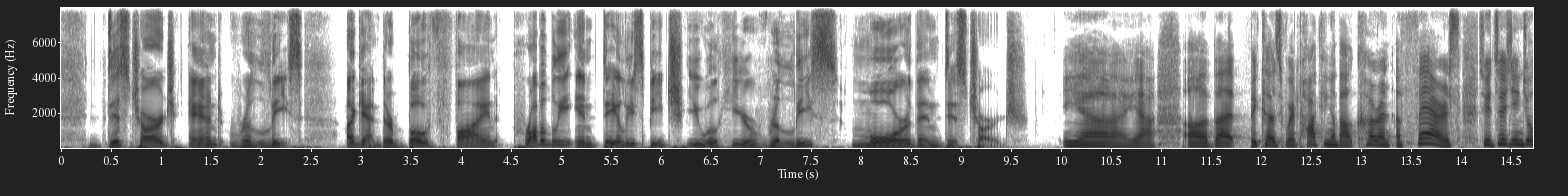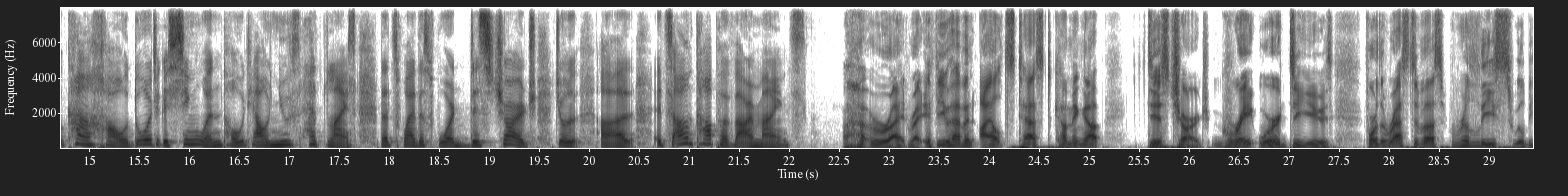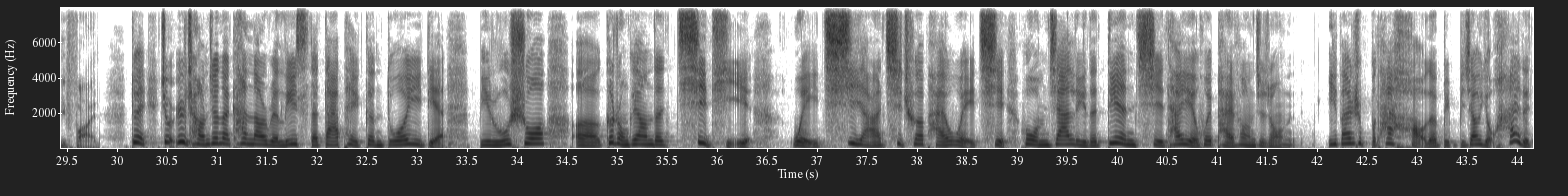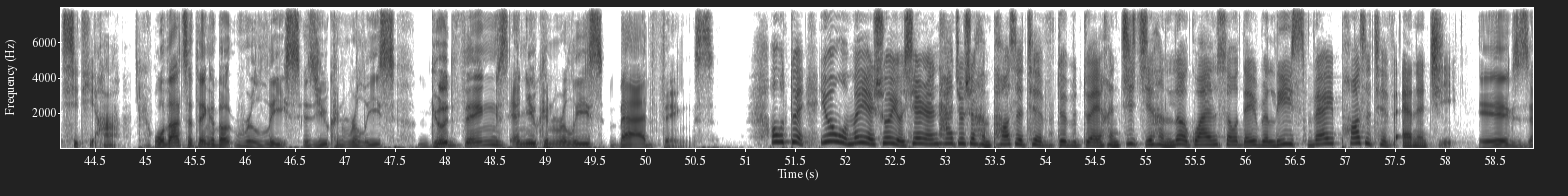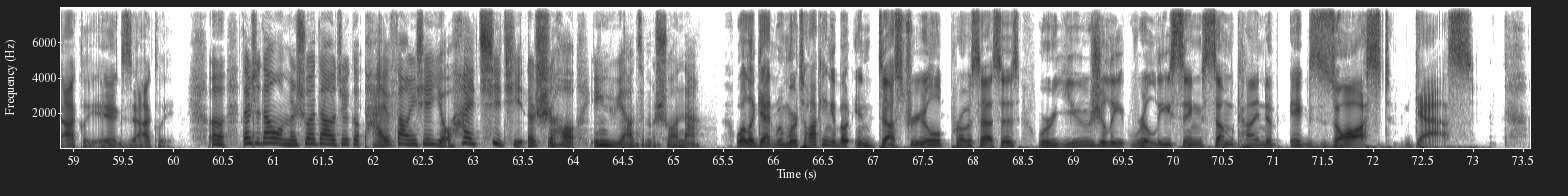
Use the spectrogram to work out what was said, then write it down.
discharge and release. Again, they're both fine. Probably in daily speech, you will hear release more than discharge. Yeah, yeah. 呃、uh,，but because we're talking about current affairs，所以最近就看好多这个新闻头条 news headlines. That's why this word discharge 就呃、uh,，it's on top of our minds. right, right. If you have an IELTS test coming up, discharge, great word to use. For the rest of us, release will be fine. 对，就日常真的看到 release 的搭配更多一点，比如说呃各种各样的气体。尾气啊，汽车排尾气，或我们家里的电器，它也会排放这种一般是不太好的、比比较有害的气体哈。 Well, that's the thing about release is you can release good things and you can release bad things. 哦，对，因为我们也说有些人他就是很 positive，对不对？很积极、很乐观，so they release very positive energy。 Exactly, exactly. 嗯，但是当我们说到这个排放一些有害气体的时候，英语要怎么说呢？ Well, again, when we're talking about industrial processes, we're usually releasing some kind of exhaust gas.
